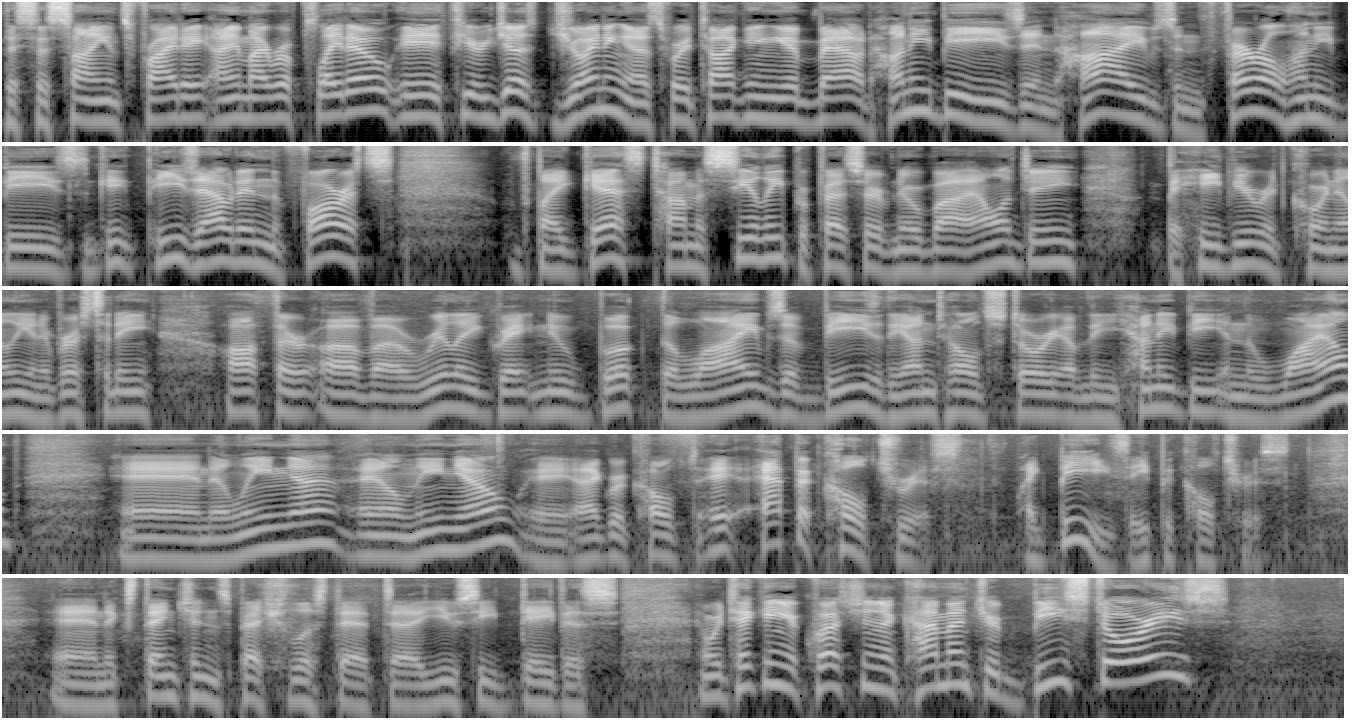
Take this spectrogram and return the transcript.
This is Science Friday. I'm Ira Flatow. If you're just joining us, we're talking about honeybees and hives and feral honeybees, bees out in the forests, with my guest, Thomas Seeley, professor of neurobiology, behavior at Cornell University, author of a really great new book, The Lives of Bees, The Untold Story of the Honeybee in the Wild, and Elina L. Niño, a agriculture, apiculturist, like bees, apiculturist an extension specialist at uh, UC Davis. And we're taking your question and comment, your bee stories,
